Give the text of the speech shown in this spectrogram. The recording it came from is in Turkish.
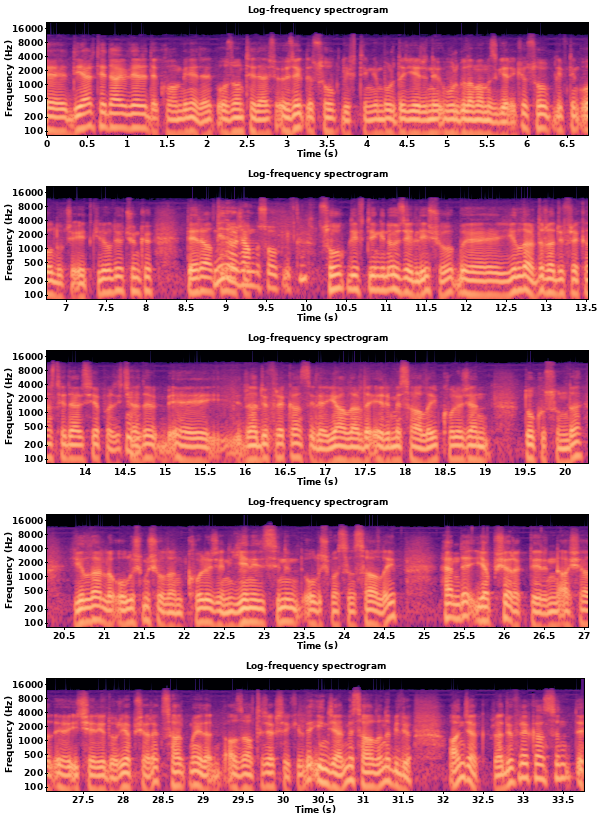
e, diğer tedavileri de kombine ederek ozon tedavisi özellikle soğuk liftingin burada yerini vurgulamamız gerekiyor. Soğuk lifting oldukça etkili oluyor çünkü deri altındaki... Nedir hocam bu soğuk lifting? Soğuk liftingin özelliği şu, e, yıllardır radyo frekans tedavisi yaparız. İçeride e, radyo frekans ile yağlarda erime sağlayıp kolajen dokusunda yıllarla oluşmuş olan kolajenin yenisinin oluşmasını sağlayıp hem de yapışarak derinin aşağı e, içeriye doğru yapışarak sarkmayı da azaltacak şekilde incelme sağlanabiliyor. Ancak radyo frekansın e,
